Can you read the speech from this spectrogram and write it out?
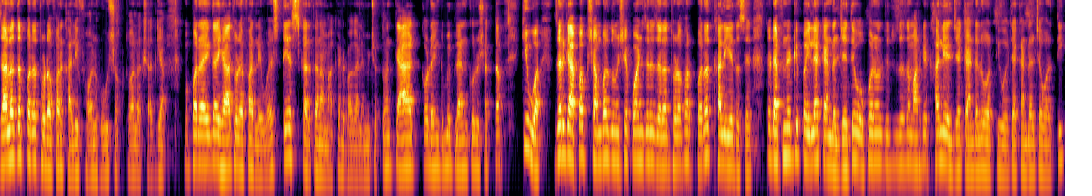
झालं तर परत थोडाफार खाली फॉल होऊ शकतो लक्षात घ्या. मग परत एकदा ह्या थोड्याफार लेवल्स टेस्ट करताना मार्केट बघायला मिळू शकतो. आणि त्या अकॉर्डिंग तुम्ही प्लॅन करू शकता. किंवा जर गॅप अप शंभर दोनशे पॉईंट जर जरा थोडाफार परत खाली येत असेल तर डेफिनेटली पहिल्या कॅन्डल जे ते ओपन होईल तिथून जसं मार्केट खाली येईल ज्या कॅन्डलवरती होईल त्या कॅन्डलच्या वरती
